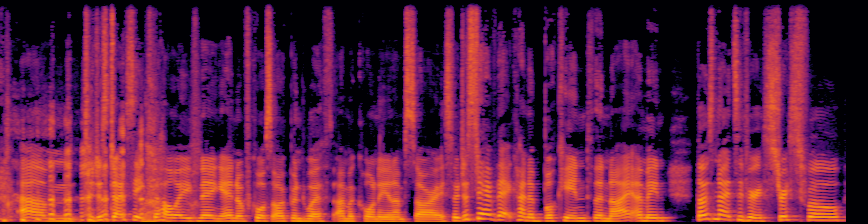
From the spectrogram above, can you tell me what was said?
um, to just dissect the whole evening. And of course, opened with I'm a corny and I'm sorry. So just to have that kind of bookend the night. I mean, those nights are very stressful.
